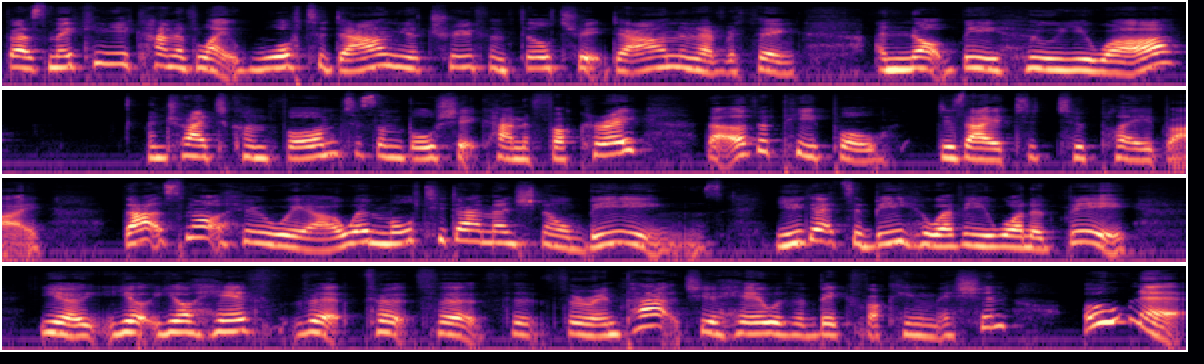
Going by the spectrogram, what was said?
that's making you kind of like water down your truth and filter it down and everything and not be who you are? And try to conform to some bullshit kind of fuckery that other people desire to, to play by. That's not who we are. We're multidimensional beings. You get to be whoever you want to be. You know, you're, you're here for, for, for, for, for impact. You're here with a big fucking mission. Own it.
